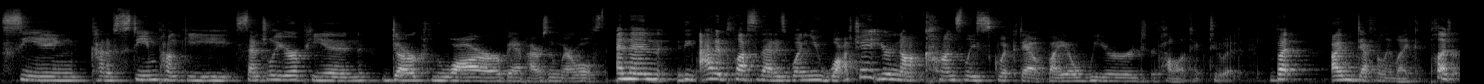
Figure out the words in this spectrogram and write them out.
seeing kind of steampunky Central European dark noir vampires and werewolves? And then the added plus to that is when you watch it, you're not constantly squicked out by a weird politic to it. But I'm definitely like pleasure,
